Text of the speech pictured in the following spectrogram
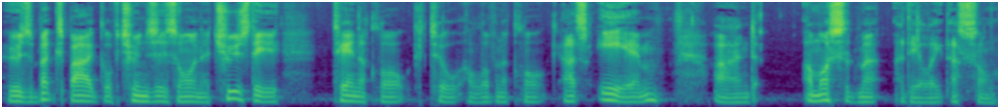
whose mixed bag of tunes is on a Tuesday, 10 o'clock till 11 o'clock. That's AM, and I must admit, I do like this song.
